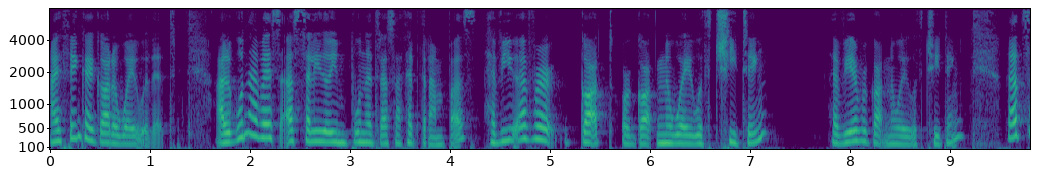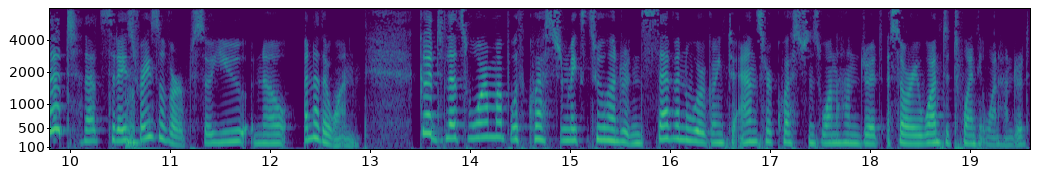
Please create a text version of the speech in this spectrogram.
I think I got away with it. ¿Alguna vez has salido impune tras hacer trampas? Have you ever got or gotten away with cheating? Have you ever gotten away with cheating? That's it. That's today's mm. phrasal verb. So you know another one. Good. Let's warm up with question mix 207. We're going to answer questions 100, sorry, 1 to 20, 100.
